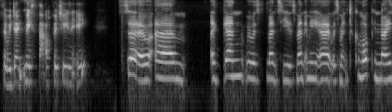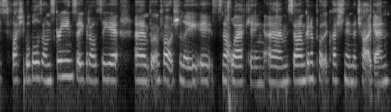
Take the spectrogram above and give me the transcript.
So we don't miss that opportunity. So, um, again, we was meant to use Mentimeter. It was meant to come up in nice flashy bubbles on screen so you could all see it. Um, but unfortunately, it's not working. Um, so I'm going to put the question in the chat again.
